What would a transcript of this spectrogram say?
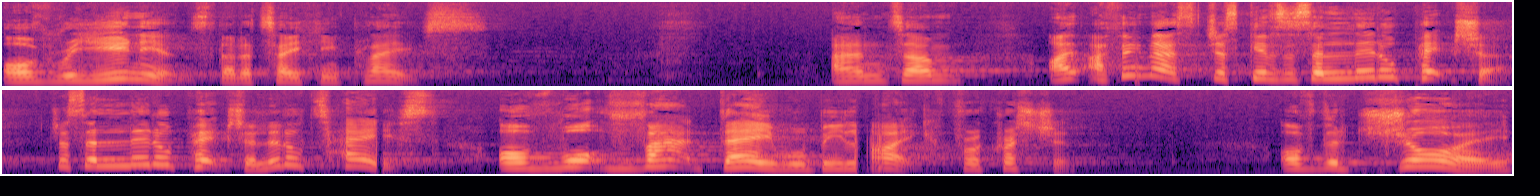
of reunions that are taking place. And um, I, I think that just gives us a little picture, just a little picture, a little taste of what that day will be like for a Christian, of the joy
